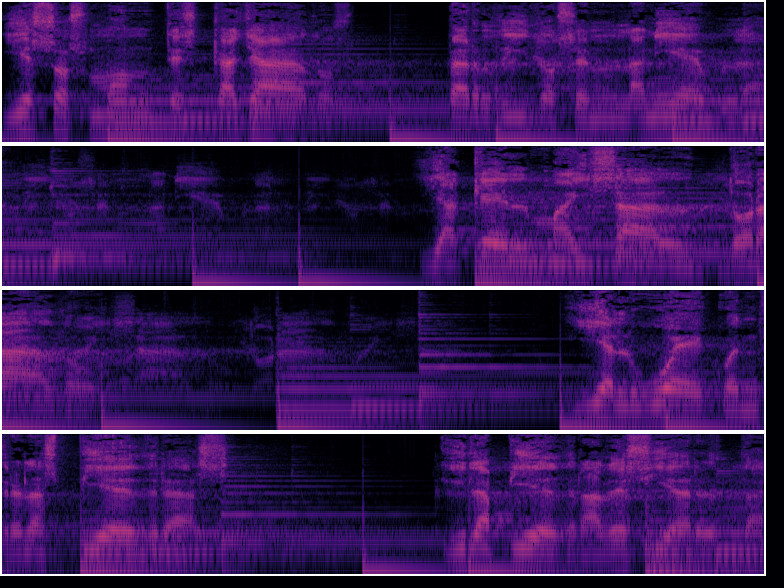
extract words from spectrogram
y esos montes callados perdidos en la niebla y aquel maizal dorado y el hueco entre las piedras y la piedra desierta.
